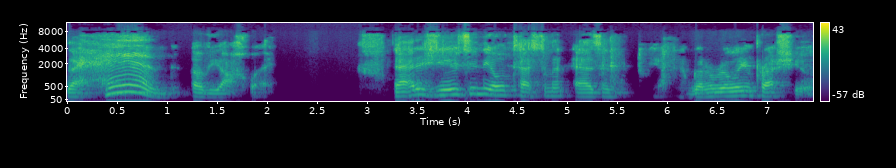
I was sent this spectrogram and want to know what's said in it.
The hand of Yahweh. That is used in the Old Testament as an, I'm going to really impress you,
